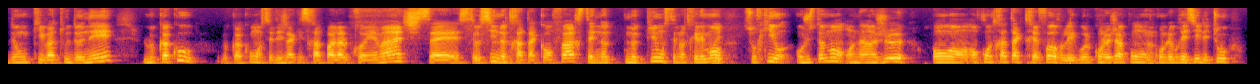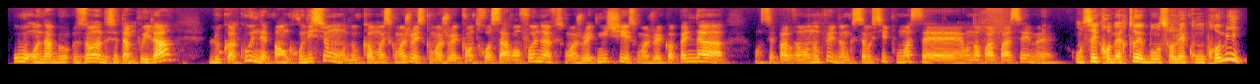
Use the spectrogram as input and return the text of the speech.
donc il va tout donner. Lukaku, Lukaku, on sait déjà qu'il sera pas là le premier match. C'est c'est Ça, aussi c'est- notre attaquant phare, c'était notre, notre pion, c'était notre élément Oui. sur qui, on- justement, on a un jeu en, en contre-attaque très fort, les goals contre le Japon, Mm. contre le Brésil et tout, où on a besoin de cet Mm. appui-là. Lukaku, n'est pas en condition. Donc, comment est-ce qu'on va jouer? Est-ce qu'on va jouer avec Trossard en faux neuf? Est-ce qu'on va jouer avec Michi? Est-ce qu'on va jouer avec Openda? On ne sait pas vraiment non plus. Donc, ça aussi, pour moi, c'est... on n'en parle pas assez. Mais... On sait que Roberto est bon sur les compromis.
